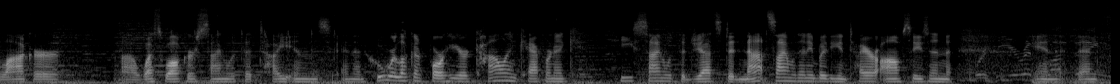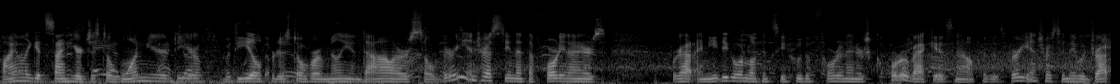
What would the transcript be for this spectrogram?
Locker, uh, Wes Walker signed with the Titans, and then who we're looking for here, Colin Kaepernick. He signed with the Jets, did not sign with anybody the entire offseason and then finally gets signed here just a one-year deal, deal for just over a million dollars. So very interesting that the 49ers forgot, I need to go and look and see who the 49ers quarterback is now because it's very interesting they would drop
